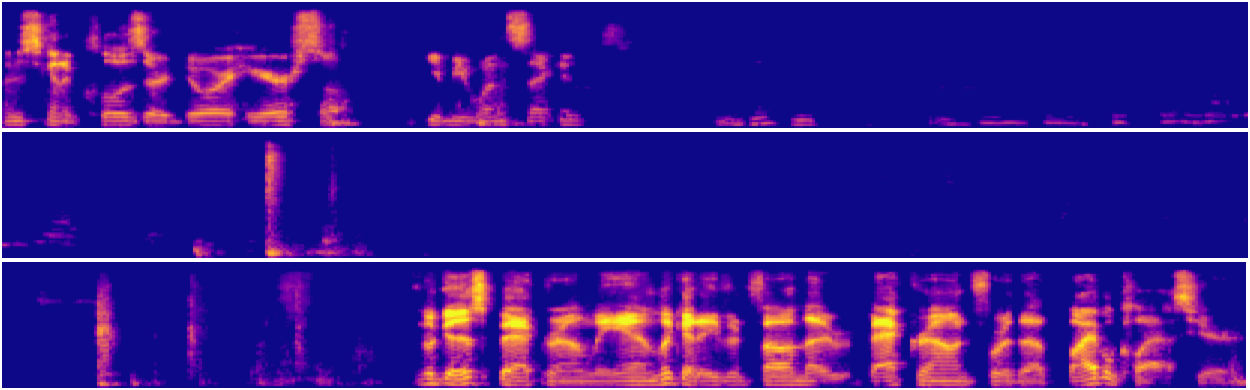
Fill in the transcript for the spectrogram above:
I'm just going to close our door here. So give me one second. Look at this background, Leanne. Look at it. I even found the background for the Bible class here.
